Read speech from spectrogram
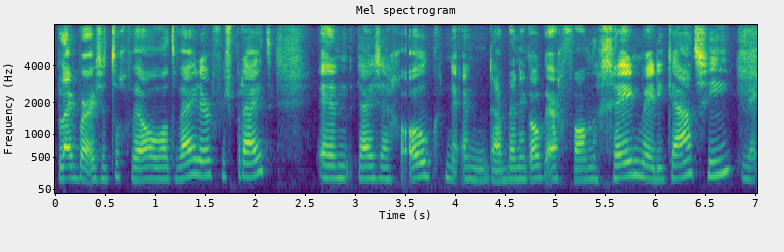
blijkbaar is het toch wel wat wijder verspreid. En zij zeggen ook, en daar ben ik ook erg van, geen medicatie. Nee.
